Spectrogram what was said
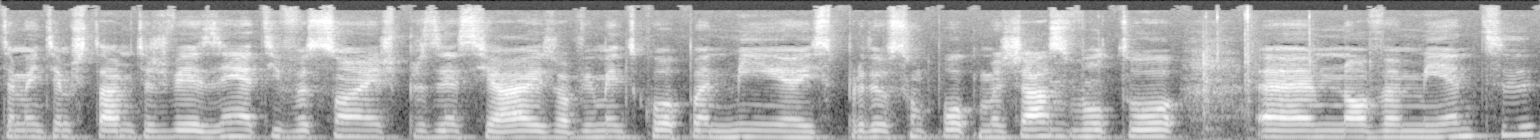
também temos de estar muitas vezes em ativações presenciais. Obviamente com a pandemia isso perdeu-se um pouco, mas já se uhum. voltou novamente.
